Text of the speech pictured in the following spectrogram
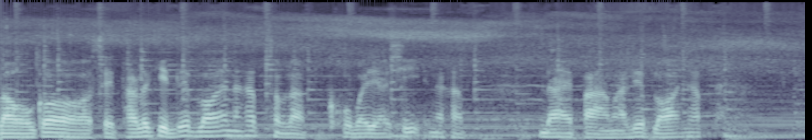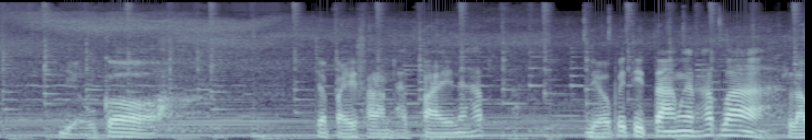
เราก็เสร็จภารกิจเรียบร้อยนะครับสำหรับโคบายาชินะครับ ได้ปลามาเรียบร้อยครับ เดี๋ยวก็จะไปฟาร์มถัดไปนะครับ เดี๋ยวไปติดตามกันครับว่าเรา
